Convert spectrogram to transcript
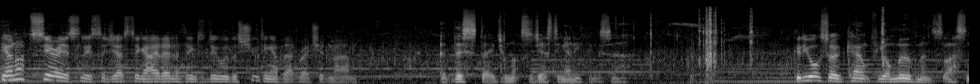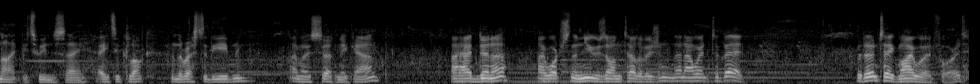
You're not seriously suggesting I had anything to do with the shooting of that wretched man? At this stage, I'm not suggesting anything, sir. Could you also account for your movements last night between, say, 8 o'clock and the rest of the evening? I most certainly can. I had dinner, I watched the news on television, then I went to bed. But don't take my word for it.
